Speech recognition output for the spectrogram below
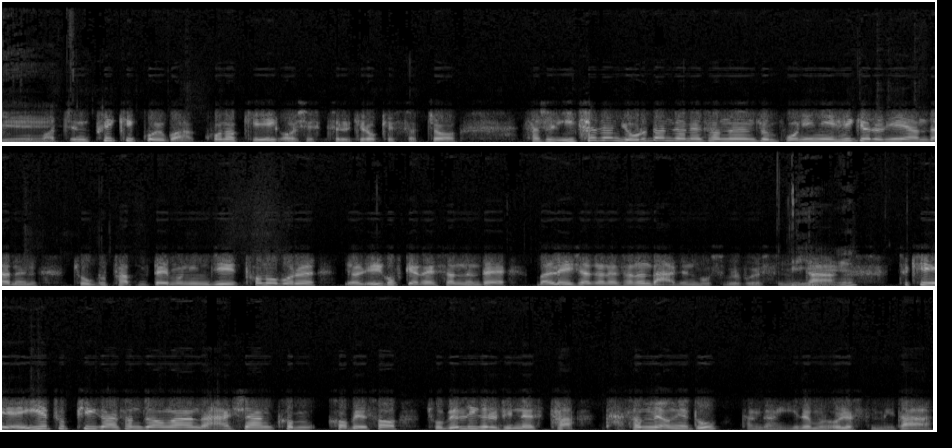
예. 멋진 프리킥골과 코너킥 어시스트를 기록했었죠. 사실 2차전 요르단전에서는 좀 본인이 해결을 해야 한다는 조급함 때문인지 턴오버를 17개나 했었는데 말레이시아전에서는 나은 모습을 보였습니다. 예. 특히 AFP가 선정한 아시안컵에서 조별리그를 빛낸 스타 5명에도 당당히 이름을 올렸습니다.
